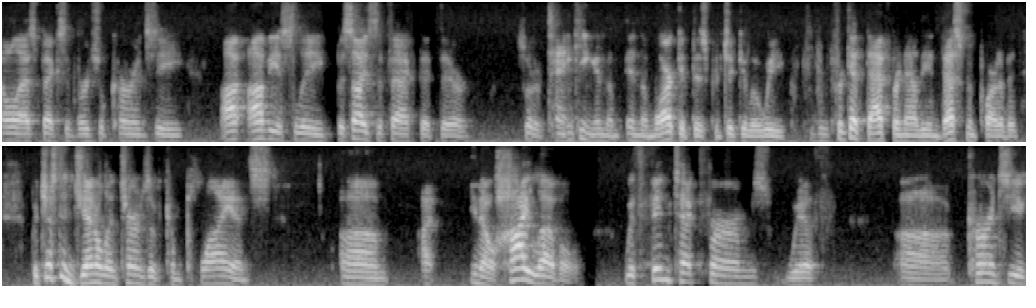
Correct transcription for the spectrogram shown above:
all aspects of virtual currency, obviously, besides the fact that they're sort of tanking in the in the market this particular week, forget that for now, the investment part of it, but just in general, in terms of compliance, um, I, you know, high level with fintech firms, with uh, currency,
